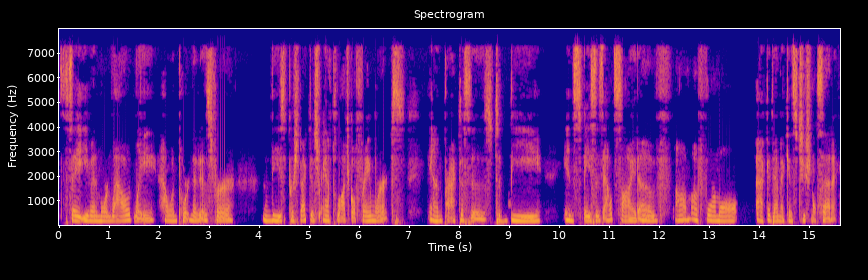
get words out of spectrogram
say even more loudly how important it is for these perspectives for anthropological frameworks and practices to be in spaces outside of um, a formal academic institutional setting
